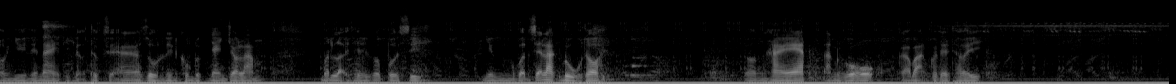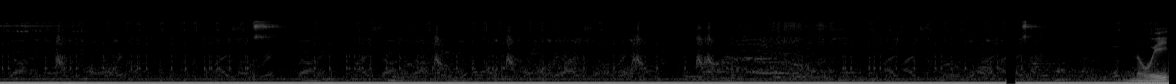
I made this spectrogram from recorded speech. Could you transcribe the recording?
còn như thế này thì lượng thực sẽ dồn lên không được nhanh cho lắm. Mất lợi thế của Percy Nhưng vẫn sẽ lạc đủ thôi. Vâng, còn 2S ăn gỗ Các bạn có thể thấy. Núi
